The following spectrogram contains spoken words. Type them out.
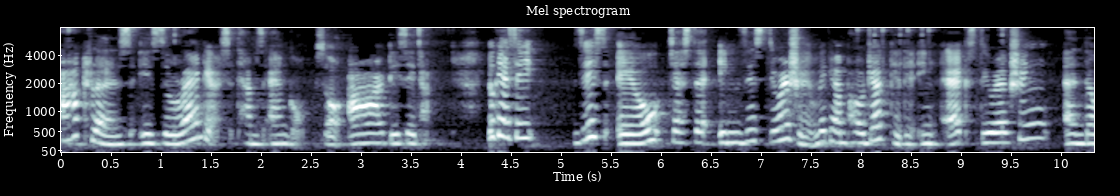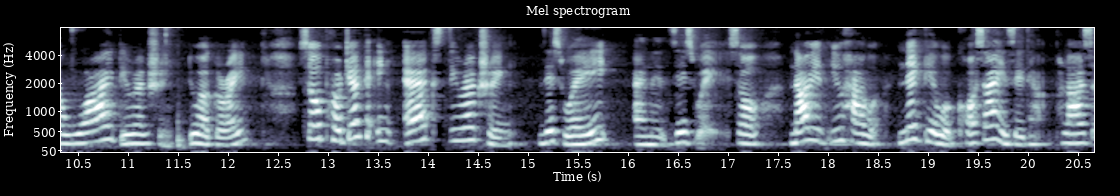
arc length is radius times angle. So r d theta. You can see this L just in this direction, we can project it in x direction and the y direction. Do you agree? So project in x direction this way and this way. So now you have negative cosine theta plus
